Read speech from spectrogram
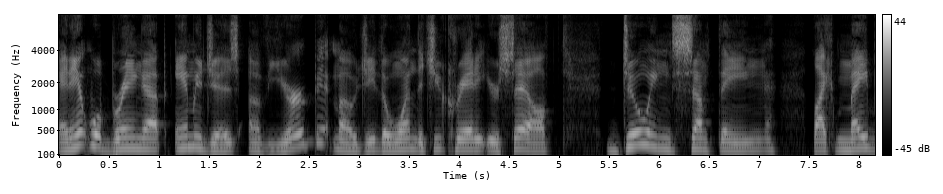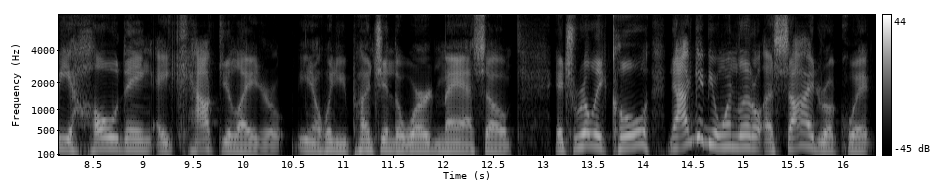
and it will bring up images of your Bitmoji, the one that you created yourself, doing something like maybe holding a calculator, you know, when you punch in the word math. So it's really cool. Now, I'll give you one little aside real quick.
